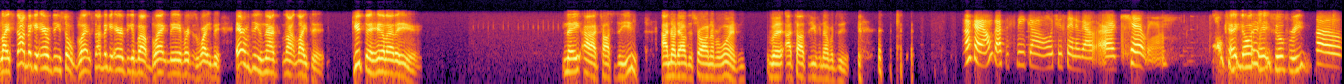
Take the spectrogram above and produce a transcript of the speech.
Like, stop making everything so black. Stop making everything about black men versus white men. Everything is not not like that. Get the hell out of here. Nate, I toss it to you. I know that was the straw number one, but I toss it to you for number two. okay, I'm about to speak on what you're saying about R. Kelly. Okay, go ahead. Feel free. So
